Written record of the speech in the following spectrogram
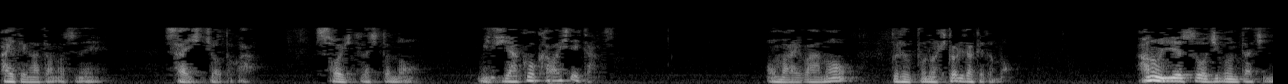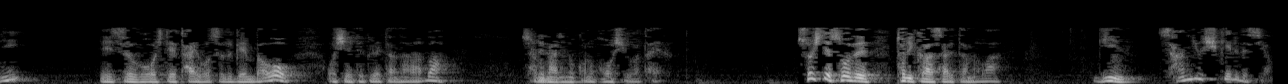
相手方のですね、祭司長とか、そういう人たちとの密約を交わしていたんです。お前はあのグループの一人だけども、あのイエスを自分たちに通報して逮捕する現場を教えてくれたならば、それなりのこの報酬を与える。そしてそうで取り交わされたのは、銀30シケルですよ。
